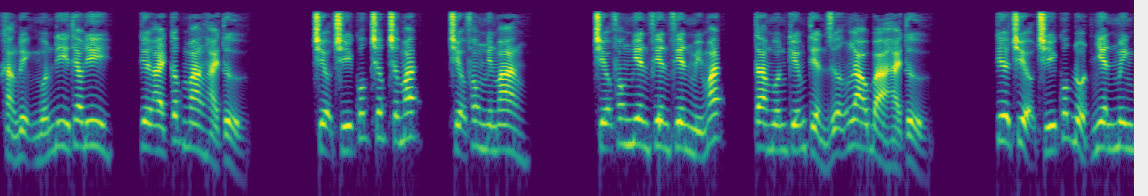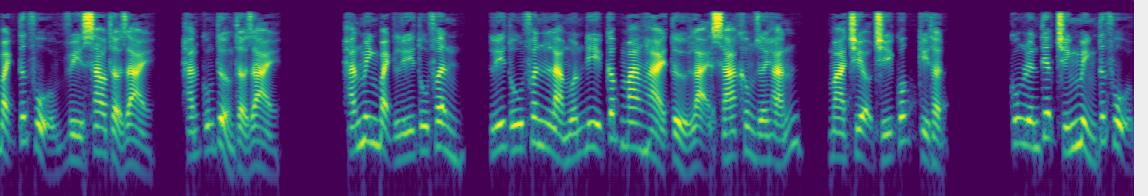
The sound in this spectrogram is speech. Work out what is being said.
khẳng định muốn đi theo đi, kia ai cấp mang hải tử. Triệu Chí quốc chớp chớp mắt, triệu phong niên mang. Triệu phong niên phiên phiên mí mắt, ta muốn kiếm tiền dưỡng lao bà hải tử. Kia triệu Chí quốc đột nhiên minh bạch tức phụ vì sao thở dài, hắn cũng tưởng thở dài. Hắn minh bạch Lý Tú Phân, Lý Tú Phân là muốn đi cấp mang hải tử lại xa không giới hắn, mà triệu trí quốc kỳ thật. Cũng liên tiếp chính mình tức phụ.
